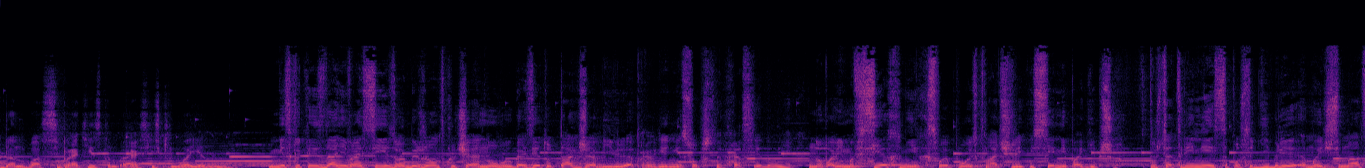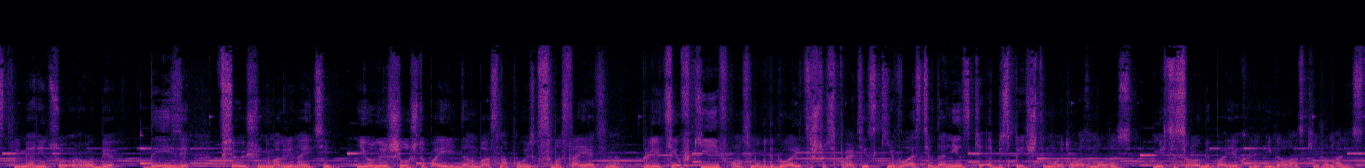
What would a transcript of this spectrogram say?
в Донбасс сепаратистам российскими военными. Несколько изданий в России и за рубежом, включая «Новую газету», также объявили о проведении собственных расследований. Но помимо всех них свой поиск начали и семьи погибших. Спустя три месяца после гибели MH17 племянницу Робби Дейзи все еще не могли найти. И он решил, что поедет в Донбасс на поиск самостоятельно. Прилетев в Киев, он смог договориться, что сепаратистские власти в Донецке обеспечат ему эту возможность. Вместе с Робби поехали и голландские журналисты.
